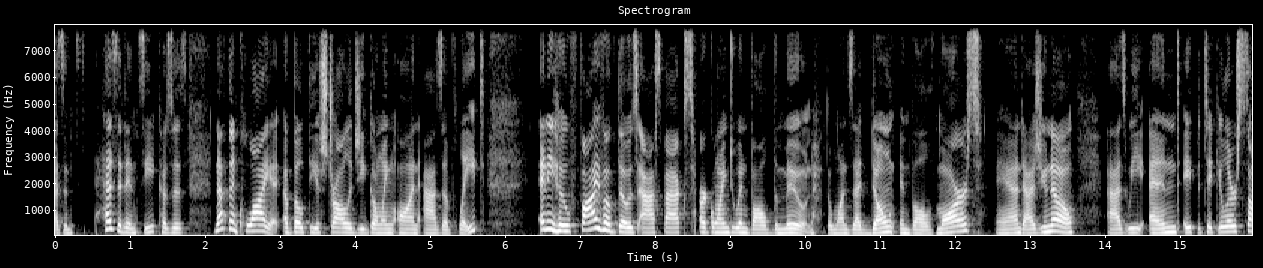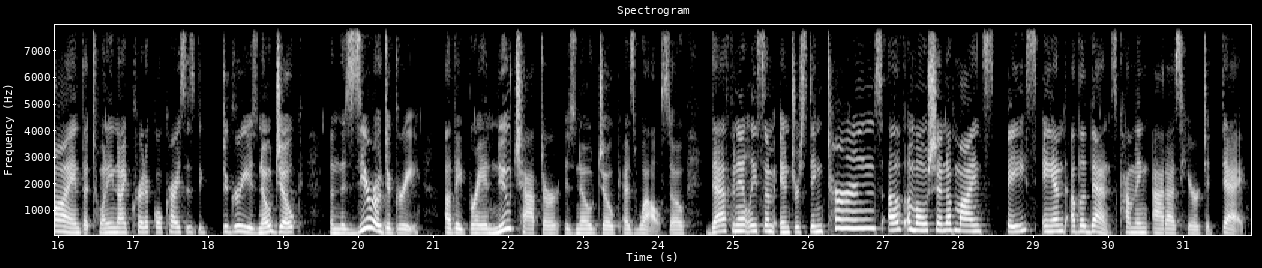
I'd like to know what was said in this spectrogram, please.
hesitancy because there's nothing quiet about the astrology going on as of late. Anywho, five of those aspects are going to involve the moon. The ones that don't involve Mars, and as you know, as we end a particular sign, the 29 critical crisis de- degree is no joke, and the zero degree of a brand new chapter is no joke as well. So, definitely some interesting turns of emotion, of mind space, and of events coming at us here today.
